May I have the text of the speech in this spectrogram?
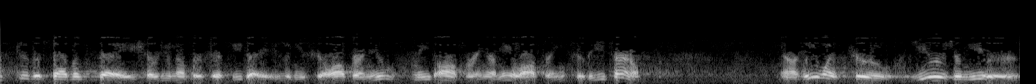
after the seventh day shall you number fifty days, and you shall offer a new meat offering or meal offering to the Eternal. Now he went through years and years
